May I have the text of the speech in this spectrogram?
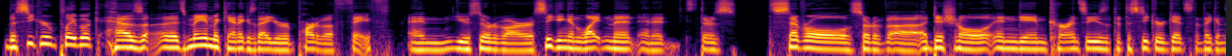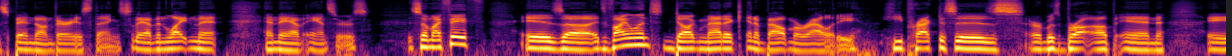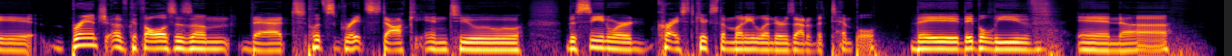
The Seeker playbook has uh, its main mechanic is that you're part of a faith, and you sort of are seeking enlightenment, and it there's several sort of uh, additional in-game currencies that the seeker gets that they can spend on various things. So they have enlightenment and they have answers. So my faith is uh, it's violent, dogmatic, and about morality. He practices or was brought up in a branch of Catholicism that puts great stock into the scene where Christ kicks the moneylenders out of the temple. They they believe in uh,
